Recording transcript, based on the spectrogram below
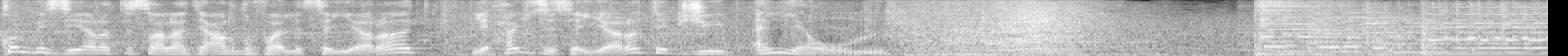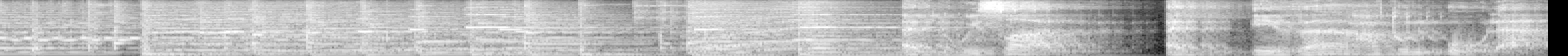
قم بزيارة صالات عرض فال السيارات لحجز سيارتك جيب اليوم. الوصال الإذاعة الأولى.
